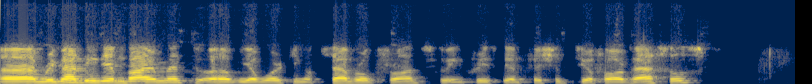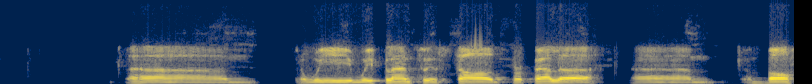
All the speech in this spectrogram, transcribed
Uh, regarding the environment, uh, we are working on several fronts to increase the efficiency of our vessels. Um, we, we plan to install propeller um, boss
